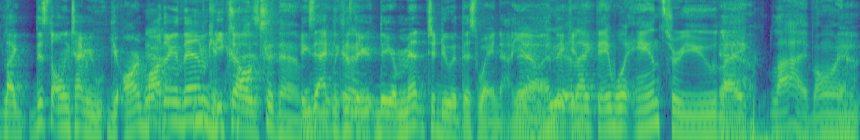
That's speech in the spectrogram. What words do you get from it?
like this is the only time you, you aren't Yeah, bothering them you can because talk to them. exactly because they they are meant to do it this way now you know and you- they can like they will answer you Yeah. like live on Yeah.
